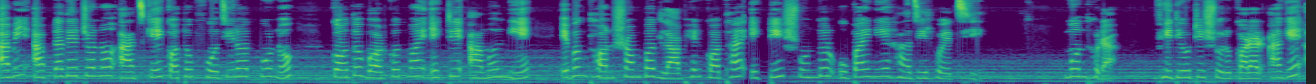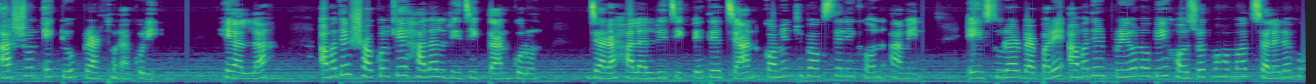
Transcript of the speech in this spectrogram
আমি আপনাদের জন্য আজকে কত ফজিলতপূর্ণ, কত বরকতময় একটি আমল নিয়ে এবং ধন সম্পদ লাভের কথা একটি সুন্দর উপায় নিয়ে হাজির হয়েছি। বন্ধুরা ভিডিওটি শুরু করার আগে আসুন একটু প্রার্থনা করি। হে আল্লাহ, আমাদের সকলকে হালাল রিজিক দান করুন। যারা হালাল রিজিক পেতে চান, কমেন্ট বক্সে লিখুন, আমিন। এই সুরার ব্যাপারে আমাদের প্রিয় নবী হজরত মোহাম্মদ সাল্লাহু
